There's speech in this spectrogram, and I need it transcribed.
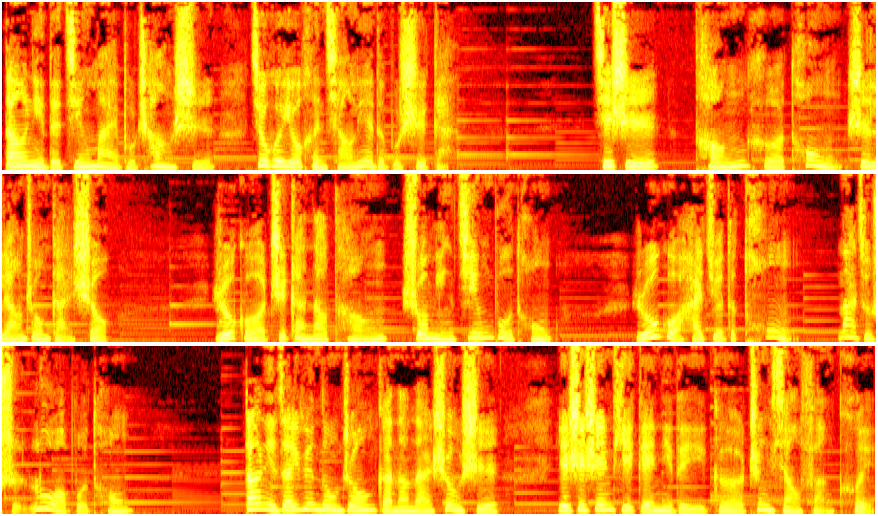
当你的经脉不畅时，就会有很强烈的不适感。其实，疼和痛是两种感受。如果只感到疼，说明经不通；如果还觉得痛，那就是络不通。当你在运动中感到难受时，也是身体给你的一个正向反馈，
